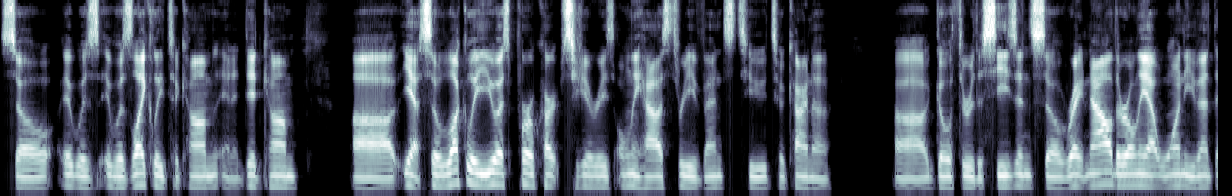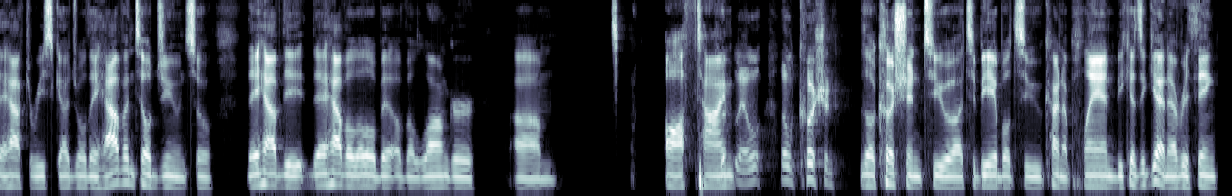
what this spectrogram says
so it was it was likely to come, and it did come. Uh, yeah, so luckily, U.S. Pro Kart Series only has three events to to kind of uh, go through the season. So right now, they're only at one event. They have to reschedule. They have until June, so they have the they have a little bit of a longer um, off time, little little cushion, little cushion to uh, to be able to kind of plan because again, everything.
